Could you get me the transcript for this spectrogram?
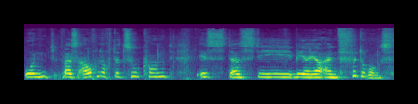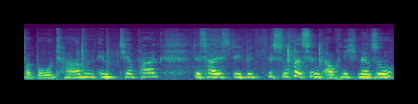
Und was auch noch dazu kommt, ist, dass die, wir ja ein Fütterungsverbot haben im Tierpark. Das heißt, die Besucher sind auch nicht mehr so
